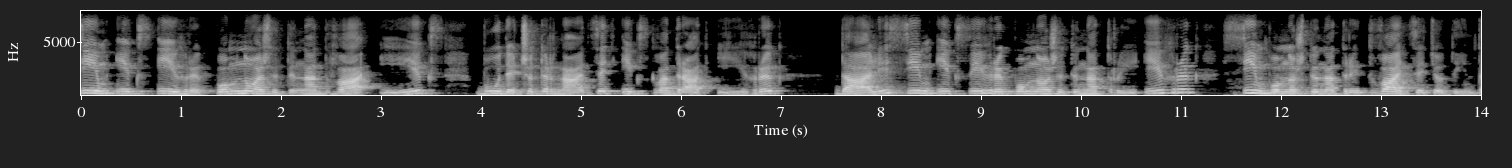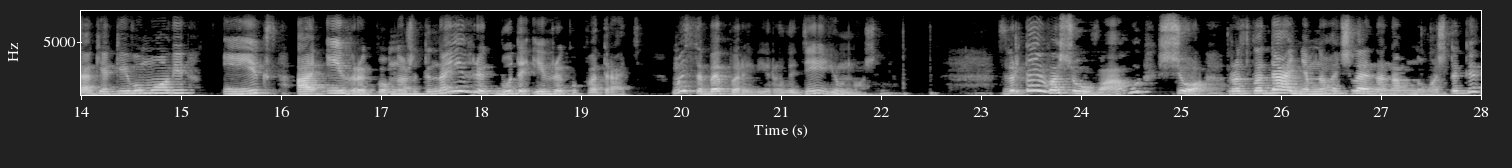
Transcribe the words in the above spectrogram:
7xy помножити на 2х буде 14х квадрат y. Далі 7xy помножити на 3y, 7 помножити на 3 21, так як і в умові, х, а y помножити на y буде y у квадраті. Ми себе перевірили дією множення. Звертаю вашу увагу, що розкладання многочлена на множники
